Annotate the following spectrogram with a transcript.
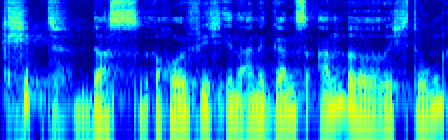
kippt das häufig in eine ganz andere Richtung.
